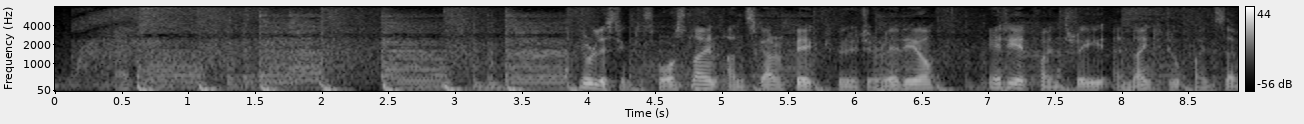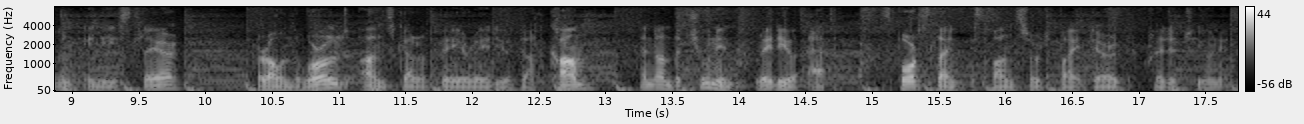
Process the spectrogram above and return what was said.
You're listening to Sportsline on Scariff Bay Community Radio, 88.3 and 92.7 in East Clare, around the world on scariffbayradio.com and on the TuneIn radio app. Sportsline is sponsored by Derg Credit Union.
